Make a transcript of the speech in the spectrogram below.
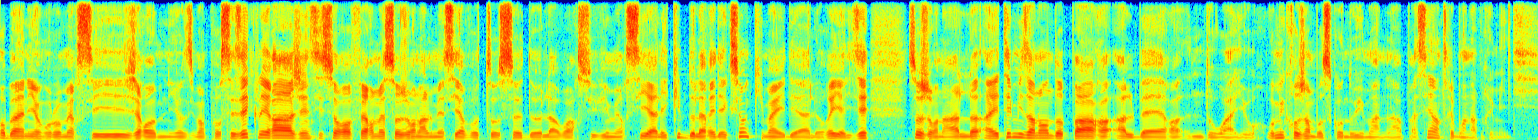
Oban Yonguru, merci Jérôme Nyonzima pour ces éclairages. Ainsi se referme ce journal. Merci à vous tous de l'avoir suivi. Merci à l'équipe de la rédaction qui m'a aidé à le réaliser. Ce journal a été mis en onde par Albert Ndouayo. Au micro Jean Bosco Ndouimana, passez un très bon après-midi.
